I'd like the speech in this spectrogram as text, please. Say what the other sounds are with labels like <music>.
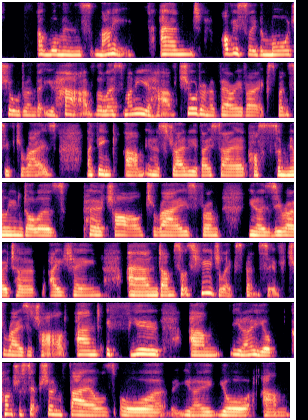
a woman's money? And obviously the more children that you have, the less money you have. Children are very, very expensive to raise. I think um, in Australia they say it costs a million dollars per child to raise from, you know, zero to 18. And um, so it's hugely expensive to raise a child. And if you, um, you know, your contraception fails or, you know, your, um,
